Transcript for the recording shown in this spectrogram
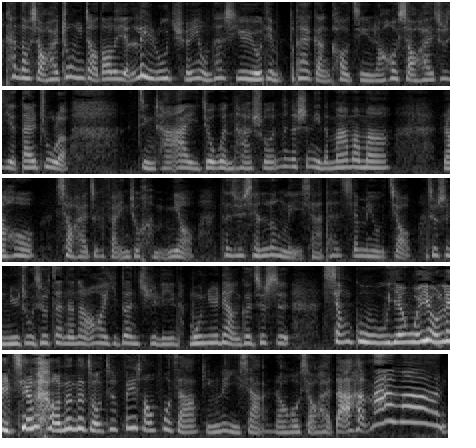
看到小孩终于找到了，也泪如泉涌，但是又有点不太敢靠近。然后小孩就是也呆住了，警察阿姨就问他说：“那个是你的妈妈吗？”然后小孩这个反应就很妙，他就先愣了一下，他先没有叫，就是女主就站在那儿，哦一段距离，母女两个就是相顾无言，唯有泪千行的那种，就非常复杂。停了一下，然后小孩大喊“妈妈”，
